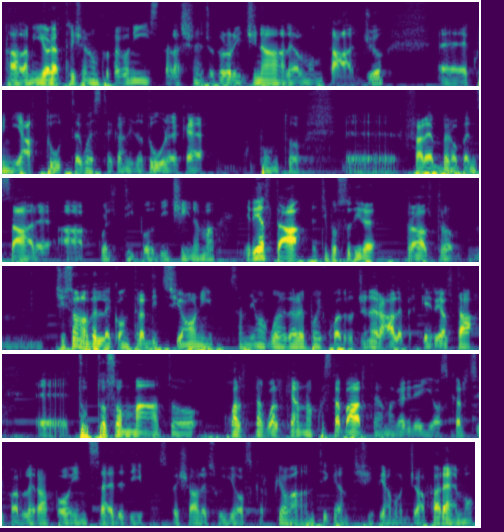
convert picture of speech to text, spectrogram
alla migliore attrice non protagonista, alla sceneggiatura originale, al montaggio. Eh, quindi ha tutte queste candidature che appunto eh, farebbero pensare a quel tipo di cinema. In realtà, eh, ti posso dire, tra l'altro, ci sono delle contraddizioni se andiamo a guardare poi il quadro generale, perché in realtà eh, tutto sommato qual- da qualche anno a questa parte, ma magari degli Oscar si parlerà poi in sede di speciale sugli Oscar più avanti, che anticipiamo già faremo.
